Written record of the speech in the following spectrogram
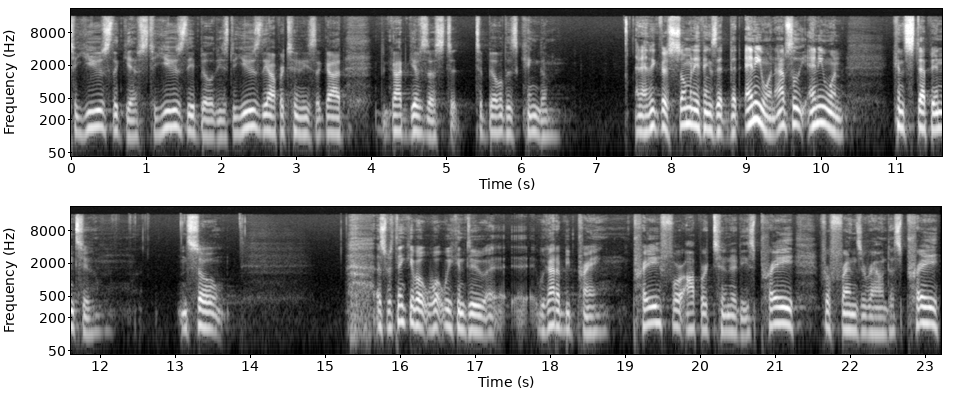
to use the gifts, to use the abilities, to use the opportunities that God, God gives us to, to build his kingdom. And I think there's so many things that, that anyone, absolutely anyone, can step into. And so, as we're thinking about what we can do, uh, we got to be praying. Pray for opportunities. Pray for friends around us. Pray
